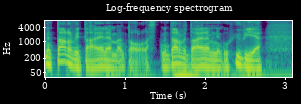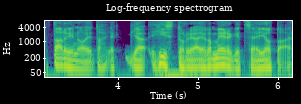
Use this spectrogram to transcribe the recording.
me tarvitaan enemmän tollasta. Me tarvitaan enemmän niin kuin hyviä tarinoita ja, ja historiaa, joka merkitsee jotain.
